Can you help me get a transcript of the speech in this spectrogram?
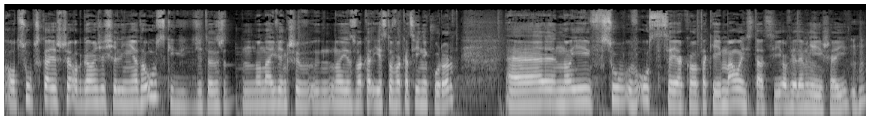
y, od Słupska jeszcze odgałęzia się linia do Ustki, gdzie to jest no, największy, no jest, waka- jest to wakacyjny kurort. E, no i w, w Ustce jako takiej małej stacji, o wiele mniejszej, Mhm.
